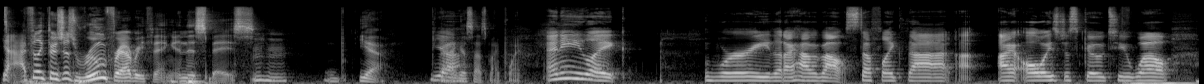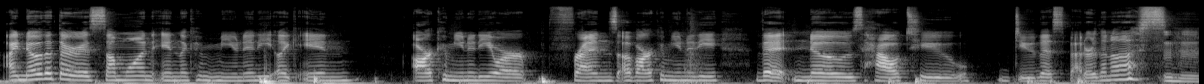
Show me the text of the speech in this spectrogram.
yeah i feel like there's just room for everything in this space. Mm-hmm. Yeah Yeah. i guess that's my point any like worry that I have about stuff like that, I, always just go to, well, I know that there is someone in the community, like in our community or friends of our community, that knows how to do this better than us. Mm-hmm.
